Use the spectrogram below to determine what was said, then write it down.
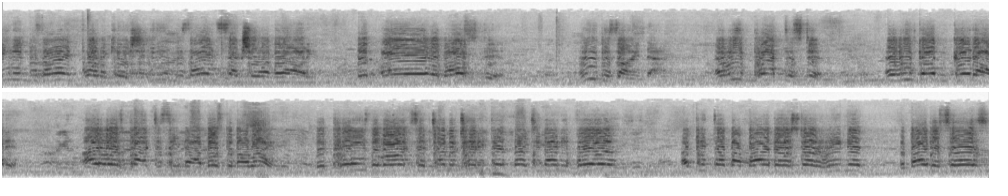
He didn't design fornication. He didn't design sexual immorality. But all of us did. We designed that. And we've practiced it. And we've gotten good at it. I was practicing that most of my life. But praise the Lord, September 25th, 1994, I picked up my Bible and started reading it. The Bible says,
